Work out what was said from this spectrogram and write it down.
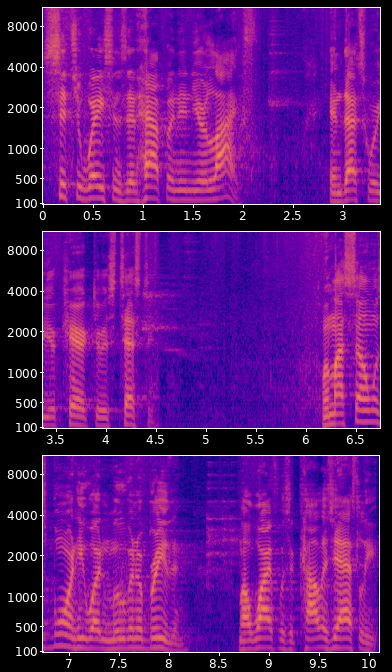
situations that happen in your life, and that's where your character is tested. When my son was born, he wasn't moving or breathing. My wife was a college athlete.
